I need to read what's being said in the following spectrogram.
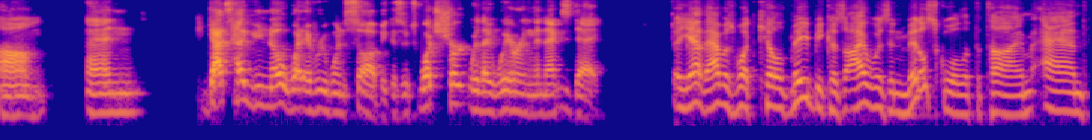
um, and that's how you know what everyone saw because it's what shirt were they wearing the next day. Uh, yeah, that was what killed me because I was in middle school at the time. And,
